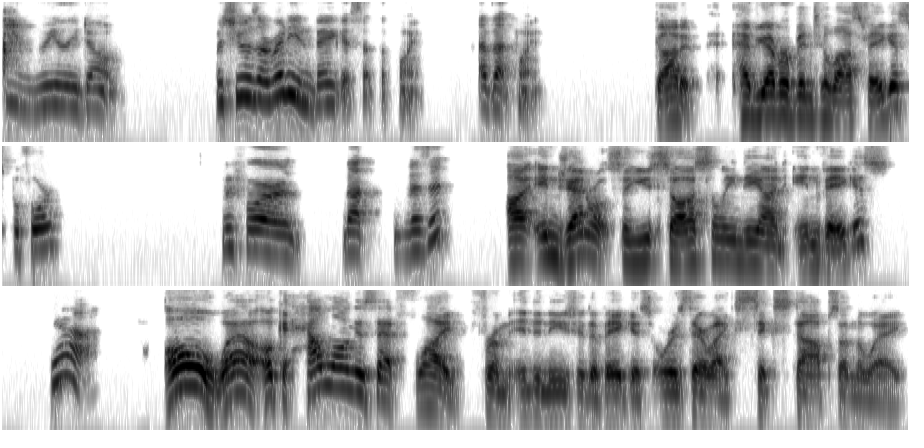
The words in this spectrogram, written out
I really don't. But she was already in Vegas at the point. At that point. Got it. Have you ever been to Las Vegas before? Before that visit? Uh, in general. So you saw Celine Dion in Vegas? Yeah. Oh wow. Okay. How long is that flight from Indonesia to Vegas, or is there like six stops on the way?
